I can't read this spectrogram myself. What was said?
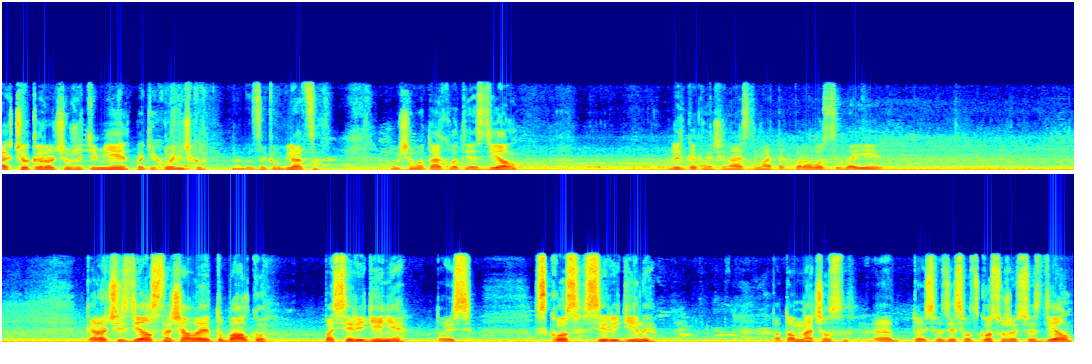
Так, что, короче, уже темнеет потихонечку. Надо закругляться. В общем, вот так вот я сделал. Блин, как начинаю снимать, так паровоз всегда едет. Короче, сделал сначала эту балку посередине, то есть скос середины. Потом начал, э, то есть вот здесь вот скос уже все сделал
